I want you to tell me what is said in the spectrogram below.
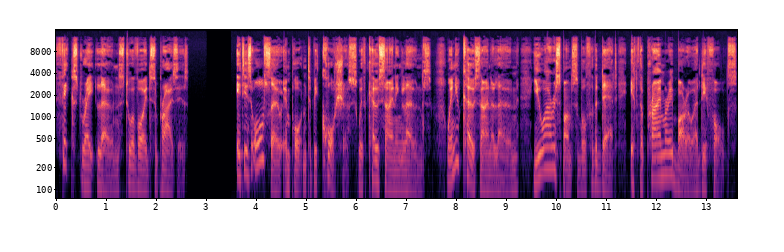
fixed rate loans to avoid surprises. It is also important to be cautious with co-signing loans. When you co-sign a loan, you are responsible for the debt if the primary borrower defaults.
